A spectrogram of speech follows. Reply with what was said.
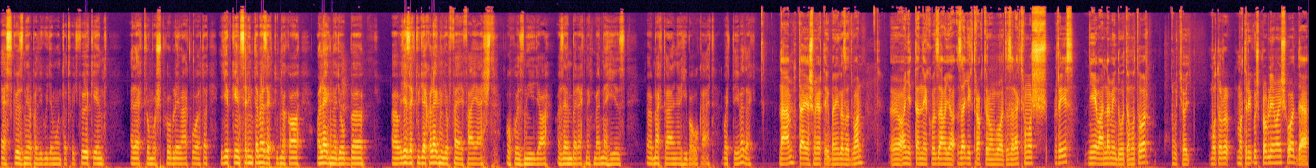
eszköznél pedig ugye mondtad, hogy főként elektromos problémák voltak. Egyébként szerintem ezek tudnak a, a legnagyobb, vagy ezek tudják a legnagyobb fejfájást okozni így a, az embereknek, mert nehéz megtalálni a hiba okát. Vagy tévedek? Nem, teljes mértékben igazad van. Annyit tennék hozzá, hogy az egyik traktoron volt az elektromos rész, nyilván nem indult a motor, úgyhogy motor, motorikus probléma is volt, de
